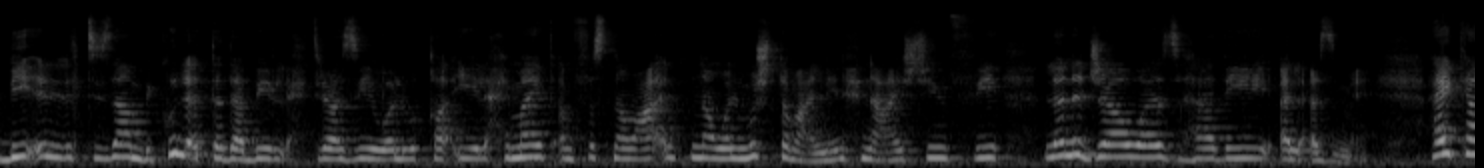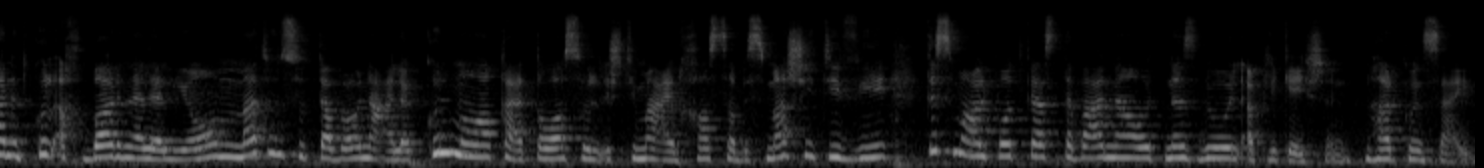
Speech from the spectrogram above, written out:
بالالتزام بكل التدابير الاحترازية والوقائية لحماية أنفسنا وعائلتنا والمجتمع اللي نحن عايشين فيه. لنتجاوز نتجاوز هذه الأزمة. هاي كانت كل أخبارنا لليوم. ما تنسوا تتابعونا على كل مواقع التواصل الاجتماعي الخاصة ب Smashi TV. تسمعوا البودكاست تبعنا وتنزلوا ال application. نهاركم سعيد.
